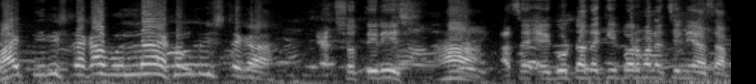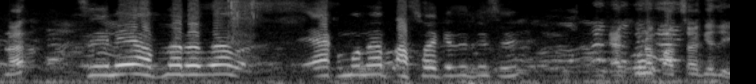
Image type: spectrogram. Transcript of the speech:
ভাই তিরিশ টাকা বললে এখন বিশ টাকা। একশো তিরিশ? হ্যাঁ। আচ্ছা এই গুড়টাতে কি পরিমাণে চিনি আছে আপনার? চিনি আপনার এক মনে পাঁচ ছয় কেজি দিছি। এক গুণা পাঁচ ছয় কেজি?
